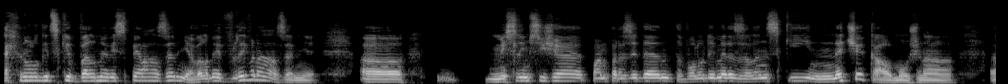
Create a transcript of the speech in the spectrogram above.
Technologicky velmi vyspělá země, velmi vlivná země. Eh, myslím si, že pan prezident Volodymyr Zelenský nečekal možná, eh,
